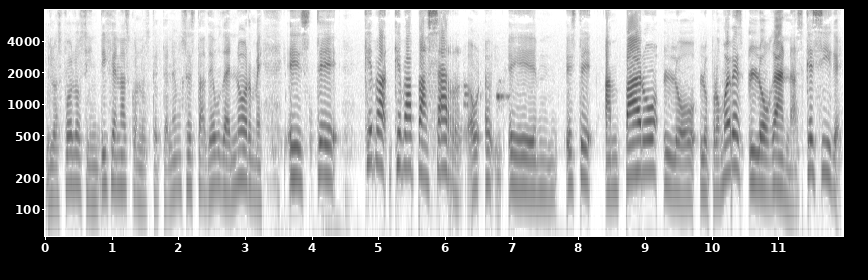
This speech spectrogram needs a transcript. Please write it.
y los pueblos indígenas con los que tenemos esta deuda enorme. Este, ¿qué va qué va a pasar? Eh, este amparo lo lo promueves, lo ganas. ¿Qué sigue?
